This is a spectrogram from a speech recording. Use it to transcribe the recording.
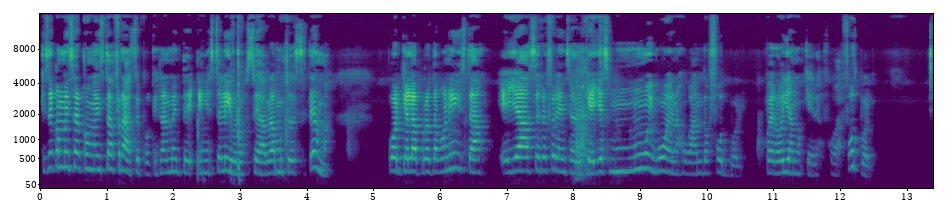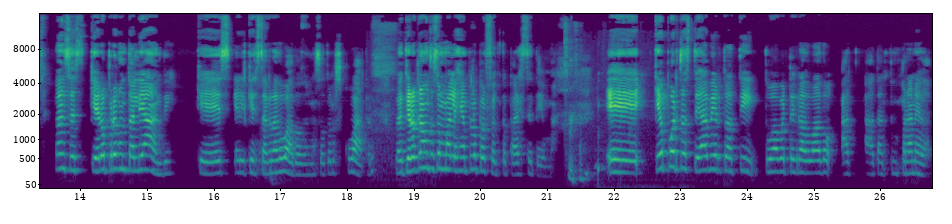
quise comenzar con esta frase porque realmente en este libro se habla mucho de este tema. Porque la protagonista, ella hace referencia de que ella es muy buena jugando fútbol, pero ella no quiere jugar fútbol. Entonces, quiero preguntarle a Andy que es el que está graduado de nosotros cuatro, pero quiero que nosotros somos el ejemplo perfecto para este tema. Eh, ¿Qué puertas te ha abierto a ti tú haberte graduado a, tan temprana edad?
